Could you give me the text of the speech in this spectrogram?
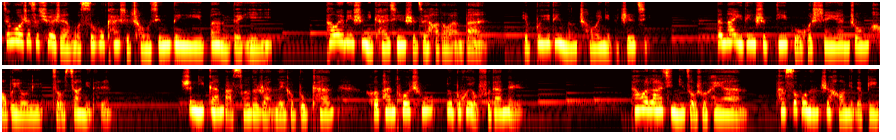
经过这次确诊，我似乎开始重新定义伴侣的意义。他未必是你开心时最好的玩伴，也不一定能成为你的知己，但他一定是低谷或深渊中毫不犹豫走向你的人，是你敢把所有的软肋和不堪和盘托出又不会有负担的人。他会拉起你走出黑暗，他似乎能治好你的病。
